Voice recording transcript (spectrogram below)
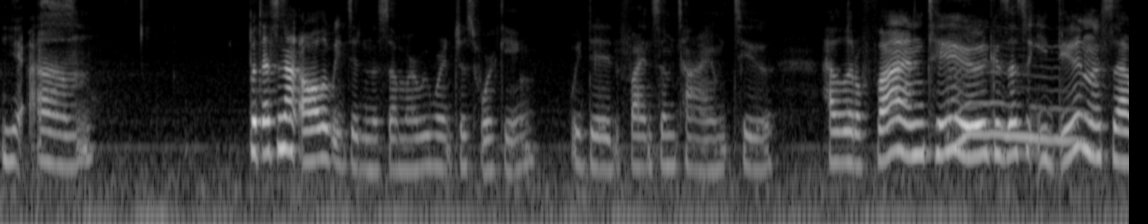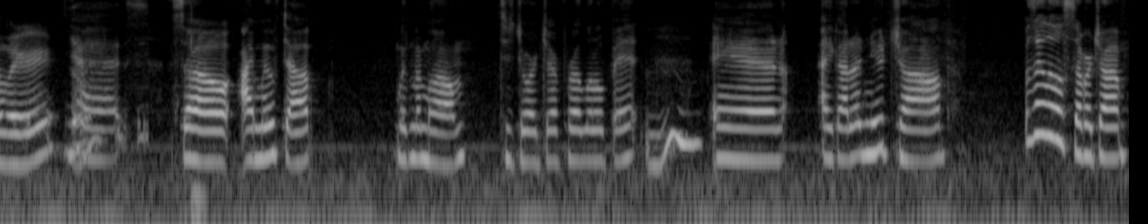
Yes. Um, but that's not all that we did in the summer. We weren't just working. We did find some time to have a little fun too, because that's what you do in the summer. yes. So I moved up with my mom to Georgia for a little bit, Ooh. and I got a new job. It was like a little summer job.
